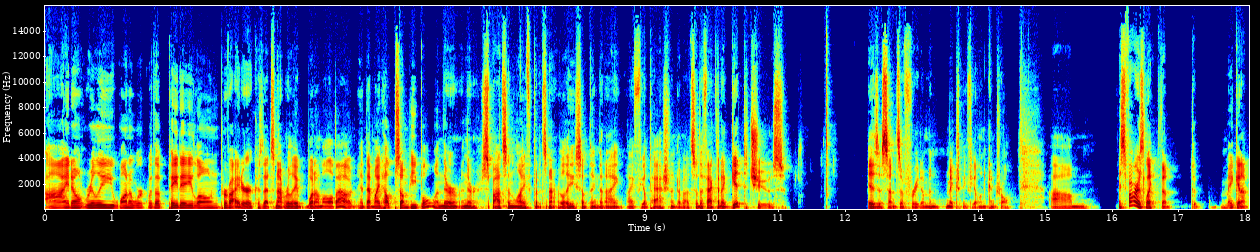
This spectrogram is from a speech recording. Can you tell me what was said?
I don't really want to work with a payday loan provider because that's not really what I'm all about. That might help some people in their in their spots in life, but it's not really something that I I feel passionate about. So the fact that I get to choose is a sense of freedom and makes me feel in control. Um, as far as like the, the making a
